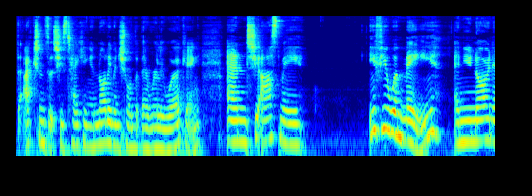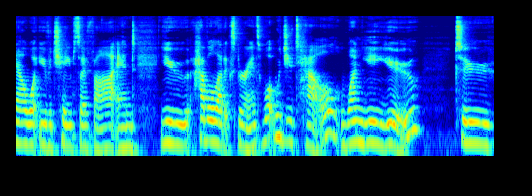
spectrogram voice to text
the actions that she's taking and not even sure that they're really working. And she asked me, if you were me and you know now what you've achieved so far and you have all that experience, what would you tell one year you to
